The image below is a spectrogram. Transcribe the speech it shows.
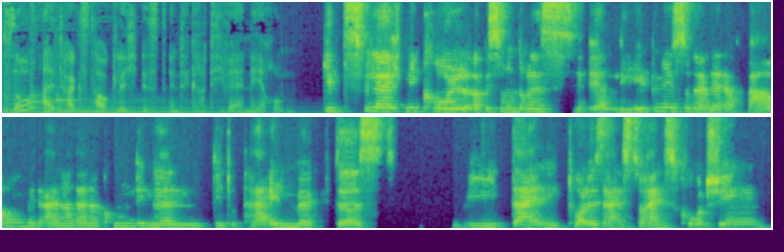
So alltagstauglich ist integrative Ernährung. Gibt es vielleicht, Nicole, ein besonderes Erlebnis oder eine Erfahrung mit einer deiner Kundinnen, die du teilen möchtest, wie dein tolles 1 zu 1 Coaching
